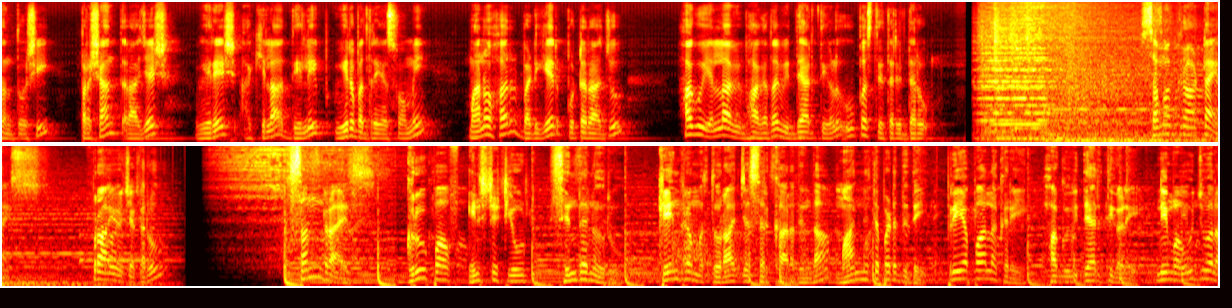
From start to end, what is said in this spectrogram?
ಸಂತೋಷಿ, ಪ್ರಶಾಂತ್ ರಾಜೇಶ್, ವೀರೇಶ್, ಅಖಿಲ, ದಿಲೀಪ್, ವೀರಭದ್ರಯ್ಯ ಸ್ವಾಮಿ ಮನೋಹರ್, ಬಡಿಗೇರ್, ಪುಟ್ಟರಾಜು ಹಾಗೂ ಎಲ್ಲ ವಿಭಾಗದ ವಿದ್ಯಾರ್ಥಿಗಳು ಉಪಸ್ಥಿತರಿದ್ದರು. ಸಮಗ್ರ ಟೈಮ್ಸ್ ಪ್ರಾಯೋಜಕರು Sunrise group of institute Sindhanur, ಕೇಂದ್ರ ಮತ್ತು ರಾಜ್ಯ ಸರ್ಕಾರದಿಂದ ಮಾನ್ಯತೆ ಪಡೆದಿದೆ. ಪ್ರಿಯ ಪಾಲಕರೇ ಹಾಗೂ ವಿದ್ಯಾರ್ಥಿಗಳೇ, ನಿಮ್ಮ ಉಜ್ವಲ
